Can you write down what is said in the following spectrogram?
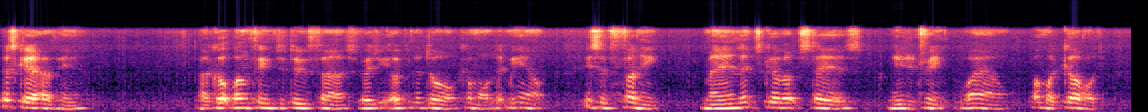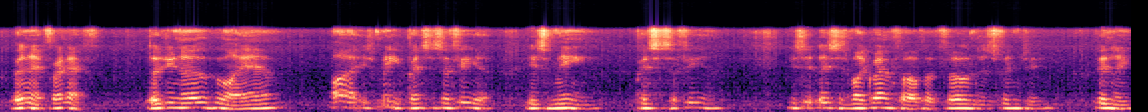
Let's get out of here. I've got one thing to do first. Reggie, open the door. Come on, let me out. This isn't funny. Man, let's go upstairs. Need a drink. Wow. Oh my god. Renef, Renef. Don't you know who I am? Ah, it's me, Princess Sophia. It's me, Princess Sophia. Is it, this is my grandfather, Flanders Finley. Finley.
